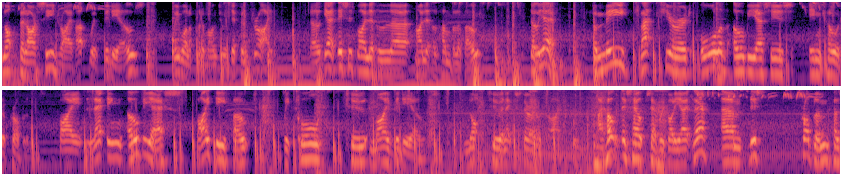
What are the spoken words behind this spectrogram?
not fill our C drive up with videos. We want to put them onto a different drive. So yeah, this is my little uh, my little humble abode. So yeah, for me, that cured all of OBS's encoder problems by letting OBS, by default, be called to my videos, not to an external drive. I hope this helps everybody out there. Um, this problem has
